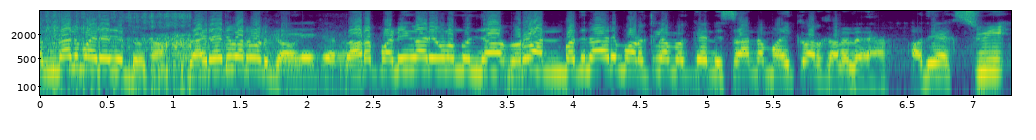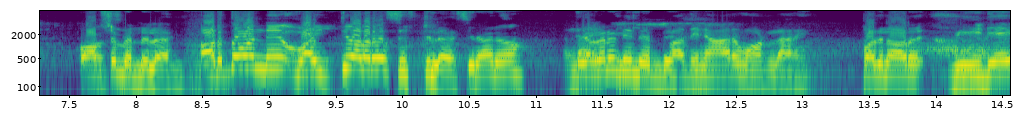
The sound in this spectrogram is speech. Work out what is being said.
എന്തായാലും മൈലേജ് കിട്ടും. ധൈര്യമായിട്ട് പറഞ്ഞു കൊടുക്കാം വേറെ പണിയും കാര്യങ്ങളൊന്നും ഇല്ല. വെറും അൻപതിനായിരം മുടക്കിൽ നമുക്ക് നിസാന്റെ മൈക്രോ ഇറക്കാം അല്ലേ? അത് എക്സ് വി ഓപ്ഷൻ വരുന്നില്ലേ? അടുത്ത വണ്ടി വൈറ്റ് കളർ സ്വിഫ്റ്റ് അല്ലേ സിനാനോ? എങ്ങനെ ഡീലർ ഉണ്ട് പതിനാറ് മോഡലാണ് പതിനാറ്. വി ഡി ഐ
